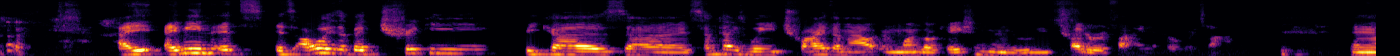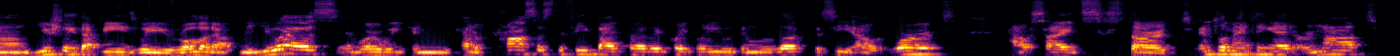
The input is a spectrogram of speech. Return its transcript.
I I mean, it's it's always a bit tricky because uh, sometimes we try them out in one location and we try to refine it over time. And usually that means we roll it out in the US and where we can kind of process the feedback fairly quickly. We can look to see how it works, how sites start implementing it or not.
